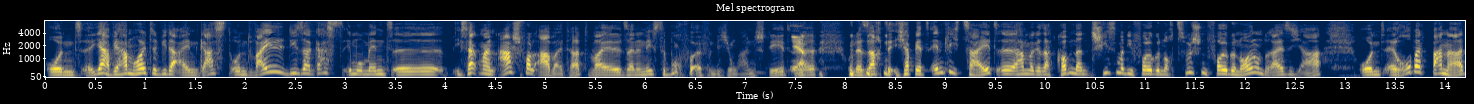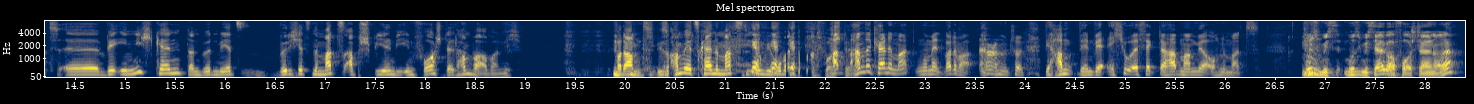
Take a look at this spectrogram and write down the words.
Und äh, ja, wir haben heute wieder einen Gast und weil dieser Gast im Moment, äh, ich sag mal, einen Arsch voll Arbeit hat, weil seine nächste Buchveröffentlichung ansteht ja. äh, und er sagte, ich habe jetzt endlich Zeit, äh, haben wir gesagt, komm, dann schießen wir die Folge noch zwischen Folge 39a und äh, Robert Bannert, äh, wer ihn nicht kennt, dann würden wir jetzt, würde ich jetzt eine Matz abspielen, die ihn vorstellt, haben wir aber nicht. Verdammt, wieso haben wir jetzt keine Mats, die irgendwie Robert Bart vorstellen? haben wir keine Mats? Moment, warte mal. wir haben, wenn wir Echo-Effekte haben, haben wir auch eine Mats. Muss ich, mich, muss ich mich selber vorstellen, oder?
